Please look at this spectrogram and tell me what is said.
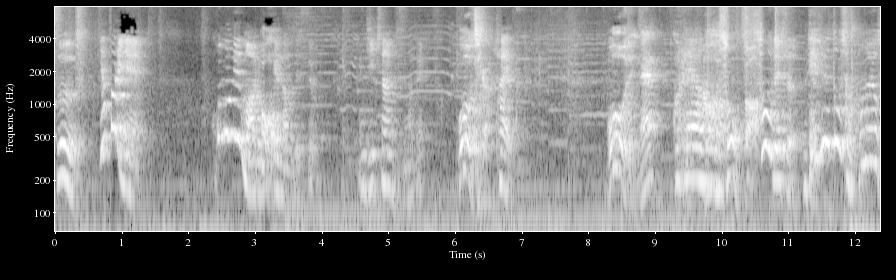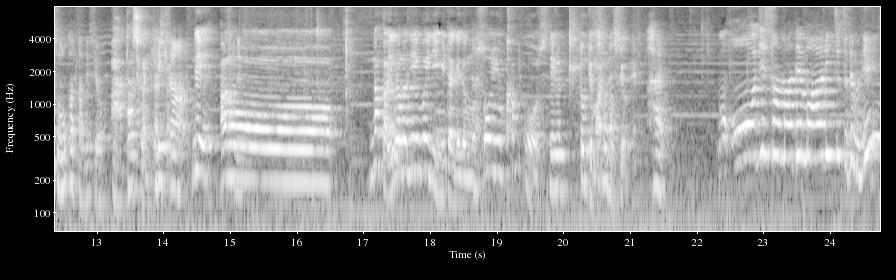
つやっぱりねこの面もあるわけなんですよ。直さんすいません。王子か。はい。王子ね。これあのそうか。そうです。デビュー当初もこの要素多かったんですよ。あ確かに確かさにであのー、なんかいろんな DVD 見たけども、はい。そういう格好をしてる時もありますよね。はいもう王子様でもありつつでも年齢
